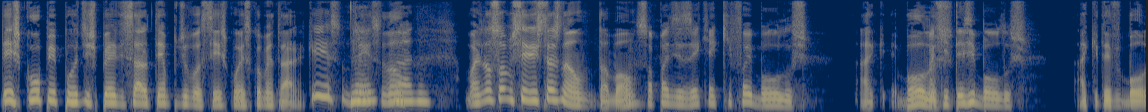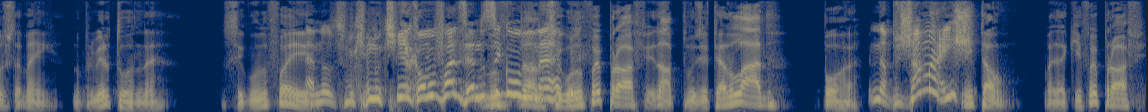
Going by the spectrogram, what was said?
Desculpe por desperdiçar o tempo de vocês com esse comentário. Que isso, não tem isso não. Nada. Mas não somos ciristas não, tá bom? Só para dizer que aqui foi bolos. Aqui, bolos? Aqui teve bolos. Aqui teve bolos também. No primeiro turno, né? O segundo foi. É, no- porque não tinha como fazer no, segundo, não, né? no segundo foi prof. Não, podia ter anulado. Porra. Não, jamais. Então, mas aqui foi prof.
